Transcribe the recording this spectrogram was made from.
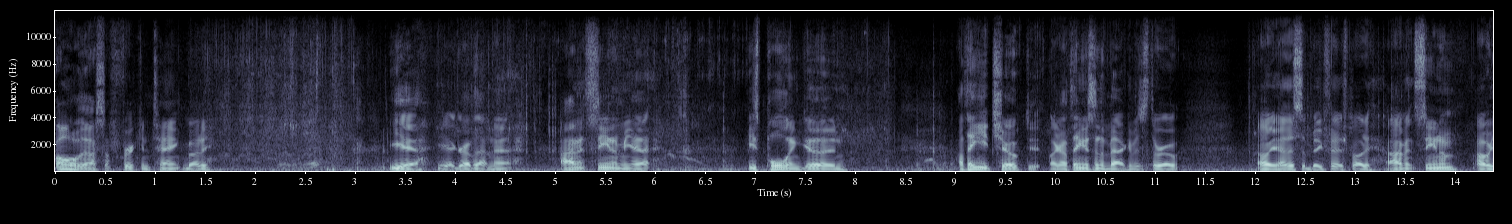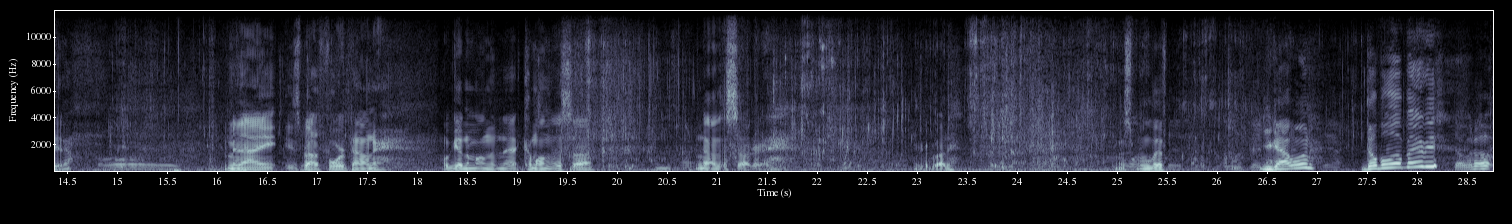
Oh, that's a freaking tank, buddy. Yeah, yeah, grab that net. I haven't seen him yet. He's pulling good. I think he choked it. Like, I think it's in the back of his throat. Oh, yeah, this is a big fish, buddy. I haven't seen him. Oh, yeah. I mean, ain't, he's about a four pounder. We'll get him on the net. Come on this side. No, this side right here. Here, you go, buddy. Let's lift. You got one? Double up, baby? Double it up.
